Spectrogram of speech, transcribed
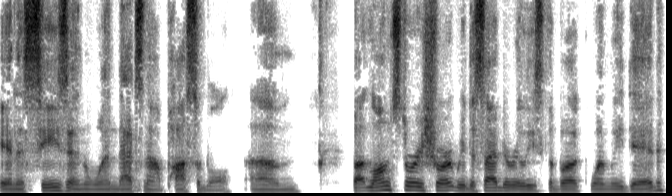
In a season when that's not possible. Um, but long story short, we decided to release the book when we did.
